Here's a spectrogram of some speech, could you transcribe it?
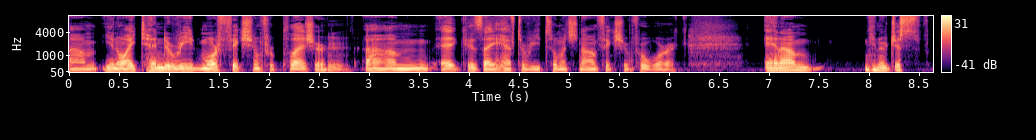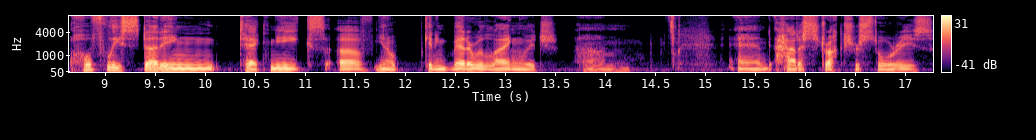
Um, you know, I tend to read more fiction for pleasure because hmm. um, eh, I have to read so much nonfiction for work, and I'm, you know, just hopefully studying techniques of you know getting better with language um, and how to structure stories.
